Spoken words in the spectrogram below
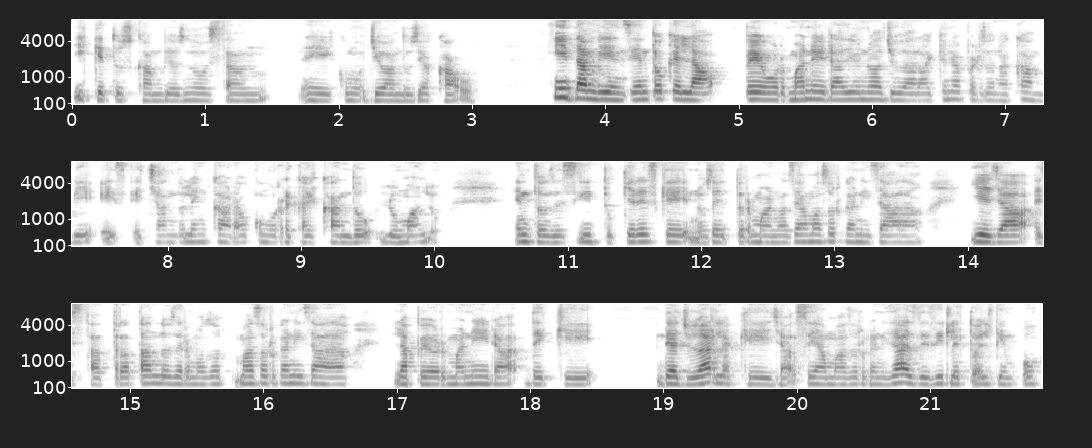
y que tus cambios no están eh, como llevándose a cabo. Y también siento que la peor manera de uno ayudar a que una persona cambie es echándole en cara o como recalcando lo malo. Entonces, si tú quieres que, no sé, tu hermana sea más organizada y ella está tratando de ser más organizada, la peor manera de que de ayudarla a que ella sea más organizada es decirle todo el tiempo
